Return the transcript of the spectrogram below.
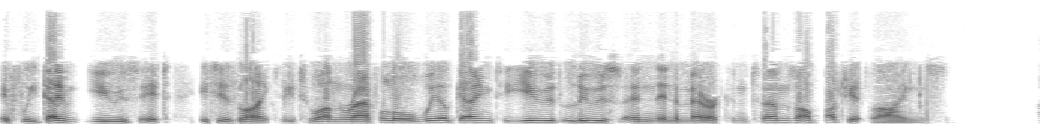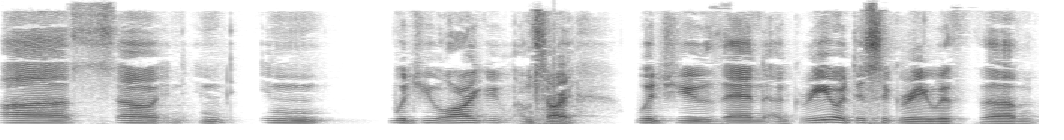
if we don't use it, it is likely to unravel, or we're going to use, lose, in, in American terms, our budget lines. Uh, so, in, in, in would you argue? I'm sorry would you then agree or disagree with um,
